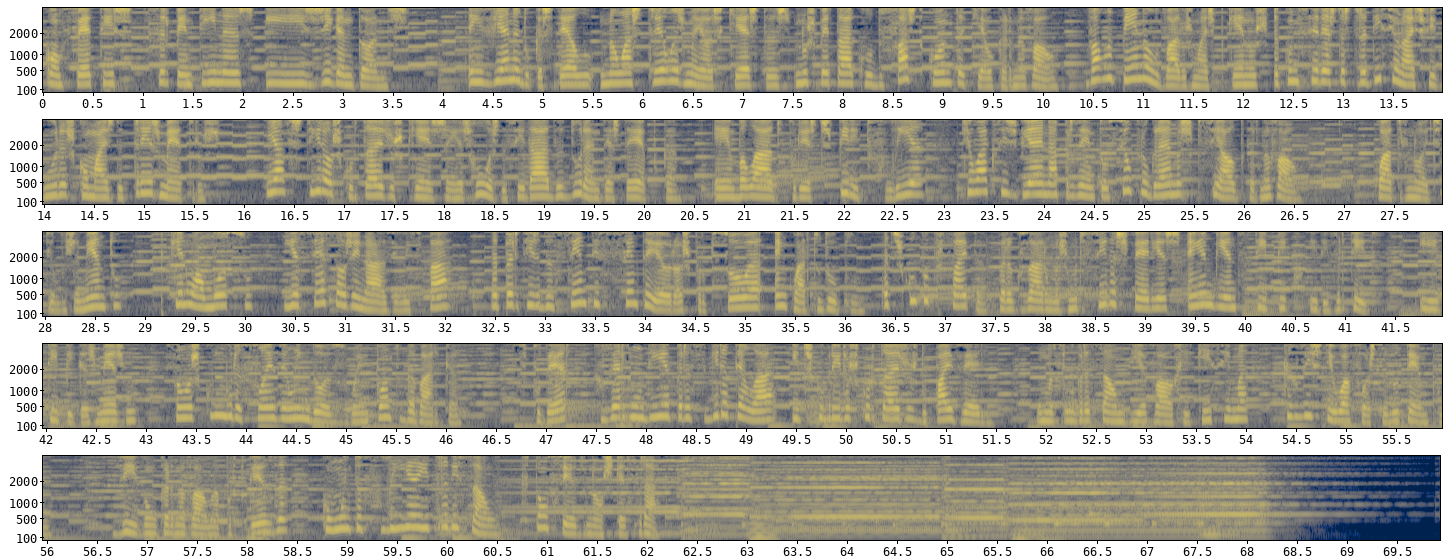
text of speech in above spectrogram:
confetes, serpentinas e gigantones. Em Viana do Castelo não há estrelas maiores que estas no espetáculo de faz de conta que é o Carnaval. Vale a pena levar os mais pequenos a conhecer estas tradicionais figuras com mais de 3 metros e a assistir aos cortejos que enchem as ruas da cidade durante esta época. É embalado por este espírito de folia que o Axis Viana apresenta o seu programa especial de Carnaval. Quatro noites de alojamento, pequeno almoço e acesso ao ginásio e spa a partir de 160 euros por pessoa em quarto duplo. A desculpa perfeita para gozar umas merecidas férias em ambiente típico e divertido. E típicas mesmo são as comemorações em Lindoso, em Ponte da Barca. Se puder, reserve um dia para seguir até lá e descobrir os cortejos do Pai Velho, uma celebração medieval riquíssima que resistiu à força do tempo. Viva um carnaval à portuguesa com muita folia e tradição que tão cedo não esquecerá.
